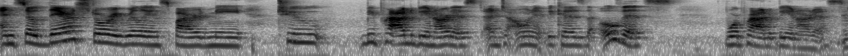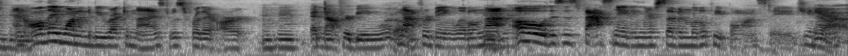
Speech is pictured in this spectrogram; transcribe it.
and so their story really inspired me to be proud to be an artist and to own it because the Ovitz were proud to be an artist and Mhm. all they wanted to be recognized was for their art Mm-hmm. And not for being little. not for being little not Mhm. oh this is fascinating there's seven little people on stage you know Yeah.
